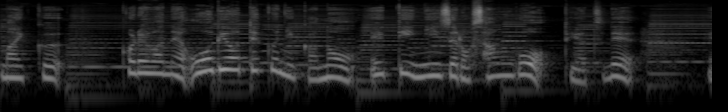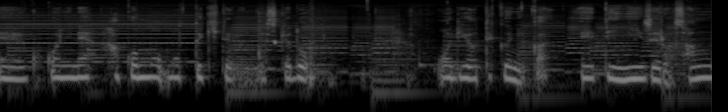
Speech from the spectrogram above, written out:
マイク。これはねオーディオテクニカの AT2035 ってやつで、えーここにね箱も持ってきてるんですけどオーディオテクニカ AT2035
